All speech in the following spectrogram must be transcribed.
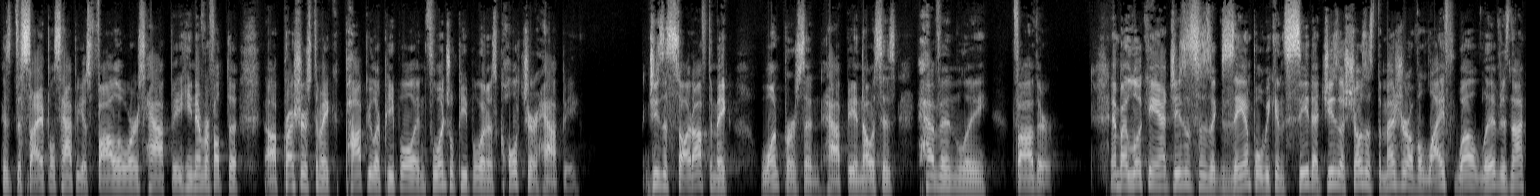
his disciples happy, his followers happy. He never felt the uh, pressures to make popular people, influential people in his culture happy. Jesus sought off to make one person happy, and that was his heavenly Father. And by looking at Jesus' example, we can see that Jesus shows us the measure of a life well lived is not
